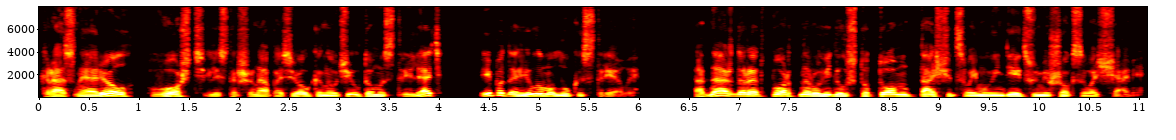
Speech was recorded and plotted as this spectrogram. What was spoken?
Красный орел, вождь или старшина поселка, научил Тома стрелять и подарил ему лук и стрелы. Однажды Ред Портнер увидел, что Том тащит своему индейцу мешок с овощами.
